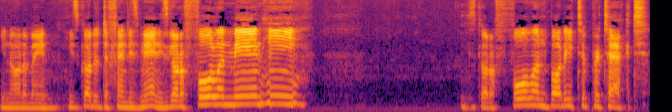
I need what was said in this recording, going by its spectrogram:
You know what I mean? He's got to defend his man. He's got a fallen man here. He's got a fallen body to protect.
